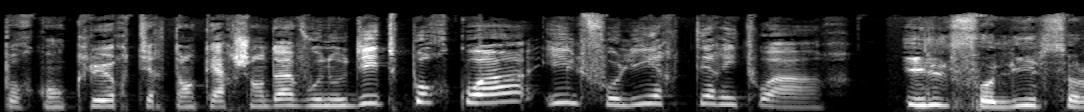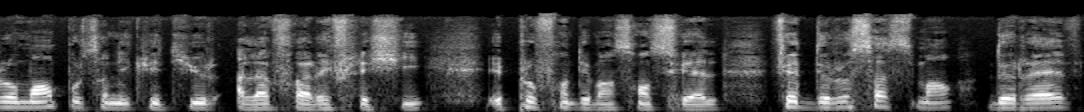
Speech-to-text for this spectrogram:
Pour conclure, Tirtankar Chanda, vous nous dites pourquoi il faut lire Territoire. Il faut lire ce roman pour son écriture à la fois réfléchie et profondément sensuelle, faite de ressassements, de rêves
